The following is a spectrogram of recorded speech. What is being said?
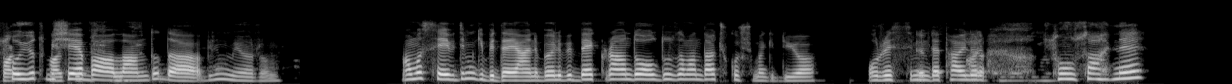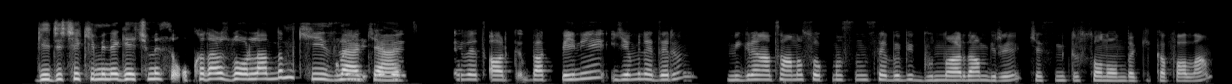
farklı soyut bir şeye bağlandı da bilmiyorum. Ama sevdim gibi de yani. Böyle bir background olduğu zaman daha çok hoşuma gidiyor. O resim evet detayları. aynen Son sahne gece çekimine geçmesi o kadar zorlandım ki Ay izlerken. evet. Evet arka, bak beni yemin ederim migren atağına sokmasının sebebi bunlardan biri. Kesinlikle son 10 dakika falan.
